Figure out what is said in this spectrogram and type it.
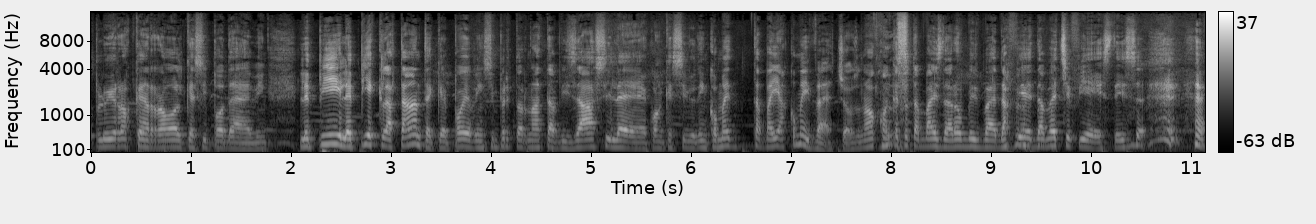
più rock and roll che si potevi. Le più le più eclatante che poi avevamo sempre tornato a visarsi le quando si vedono come tabaia come i vecchios, no? Quando tu tabai da robe da, da vecchi fiestis.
